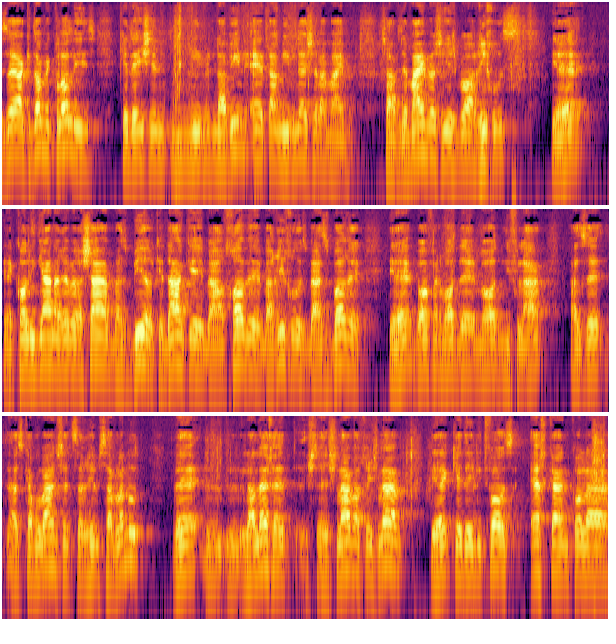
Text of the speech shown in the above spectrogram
זה הקדומה קלוליס כדי שנבין את המבנה של המיימר. עכשיו, זה מיימר שיש בו אריכוס, כל עניין הרב רש"ב מסביר כדרכי בהרחובה, באריכוס, באסבורה, באופן מאוד, מאוד נפלא, אז, אז כמובן שצריכים סבלנות. וללכת שלב אחרי שלב כדי לתפוס איך כאן כל, ה,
